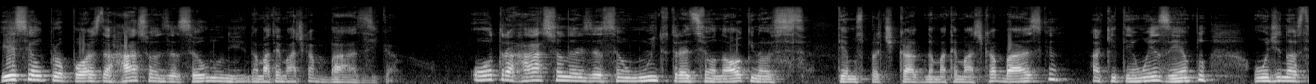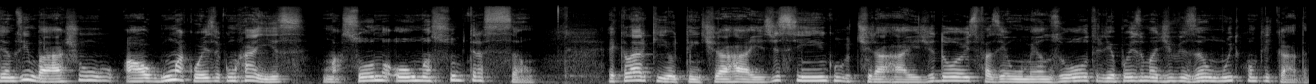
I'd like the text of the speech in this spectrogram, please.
Esse é o propósito da racionalização no, da matemática básica. Outra racionalização muito tradicional que nós temos praticado na matemática básica, aqui tem um exemplo onde nós temos embaixo alguma coisa com raiz, uma soma ou uma subtração. É claro que eu tenho que tirar a raiz de 5, tirar a raiz de 2, fazer um menos o outro e depois uma divisão muito complicada.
